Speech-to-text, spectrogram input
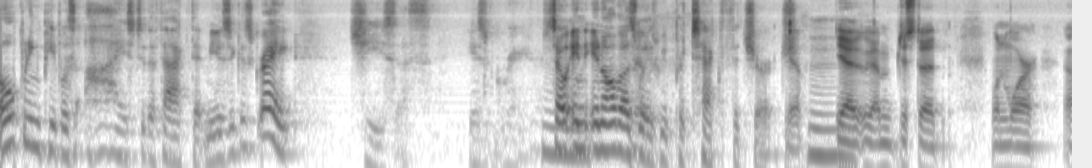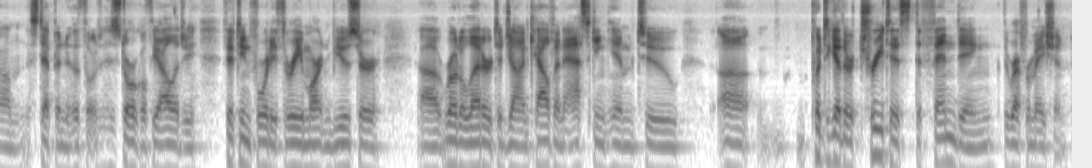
opening people's eyes to the fact that music is great. Jesus is greater. So in, in all those ways, we protect the church. Yeah, yeah. I'm just uh, one more um, step into historical theology. 1543, Martin Bucer uh, wrote a letter to John Calvin asking him to uh, put together a treatise defending the Reformation,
